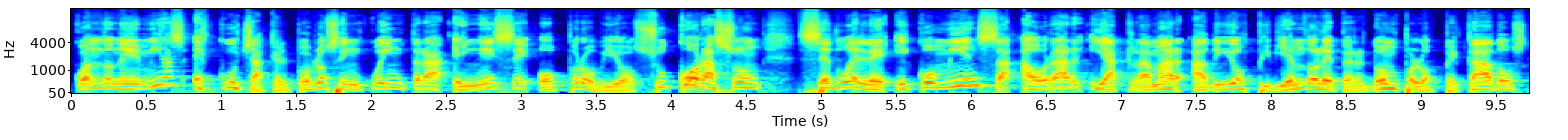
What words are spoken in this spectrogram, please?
Cuando Nehemías escucha que el pueblo se encuentra en ese oprobio, su corazón se duele y comienza a orar y a clamar a Dios pidiéndole perdón por los pecados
